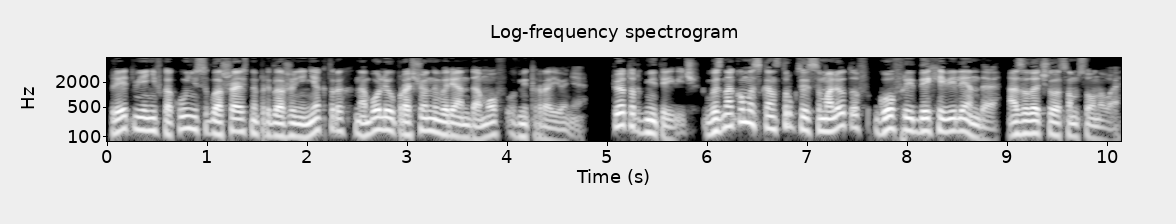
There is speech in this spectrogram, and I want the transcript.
При этом я ни в какую не соглашаюсь на предложение некоторых на более упрощенный вариант домов в микрорайоне. Петр Дмитриевич, вы знакомы с конструкцией самолетов Гофри де Хевиленда, озадачила Самсонова.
